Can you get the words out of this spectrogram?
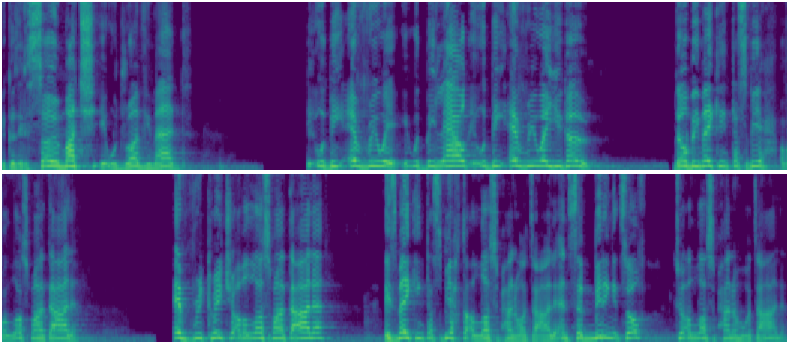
Because it is so much, it would drive you mad. It would be everywhere. It would be loud. It would be everywhere you go. They'll be making tasbih of Allah subhanahu wa ta'ala. Every creature of Allah subhanahu wa ta'ala is making tasbih to Allah subhanahu wa ta'ala and submitting itself to Allah subhanahu wa ta'ala.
